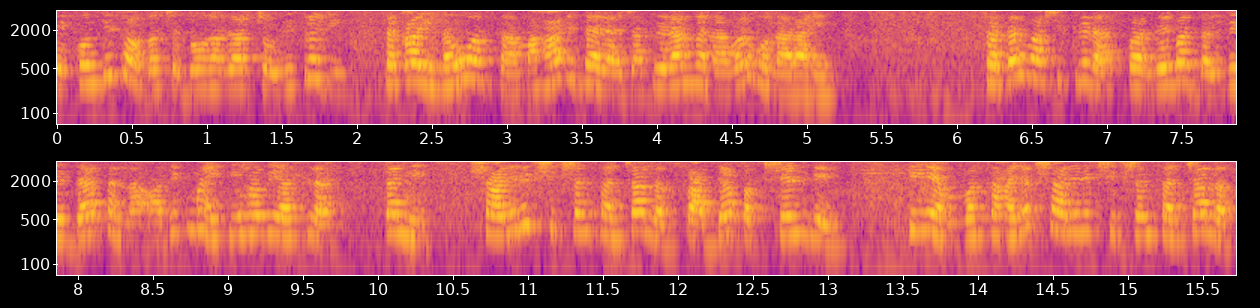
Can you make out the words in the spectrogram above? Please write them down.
एकोणतीस ऑगस्ट दोन हजार चोवीस रोजी सकाळी नऊ वाजता महाविद्यालयाच्या क्रीडांगणावर होणार आहे. सदर वार्षिक क्रीडा स्पर्धेबद्दल विद्यार्थ्यांना अधिक माहिती हवी असल्यास त्यांनी शारीरिक शिक्षण संचालक प्राध्यापक शेंडगे टी एम व सहाय्यक शारीरिक शिक्षण संचालक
